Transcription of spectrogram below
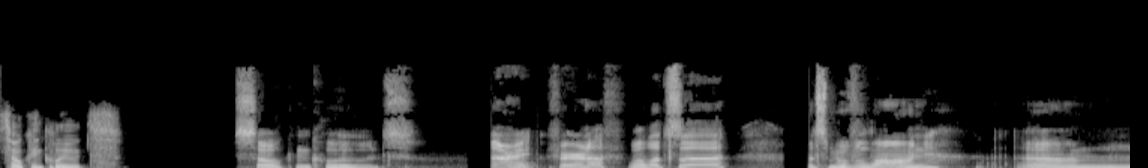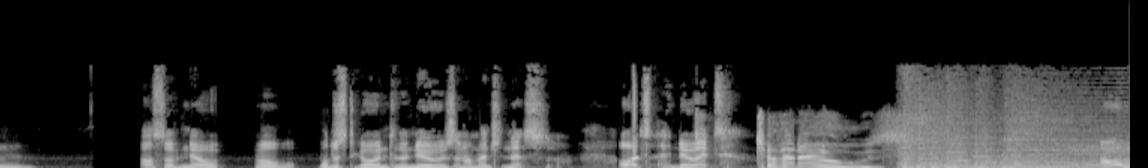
So concludes. So concludes. All right, fair enough. Well, let's uh let's move along. Um also of note, well, we'll just go into the news and I'll mention this. So let's do it. To the news. All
